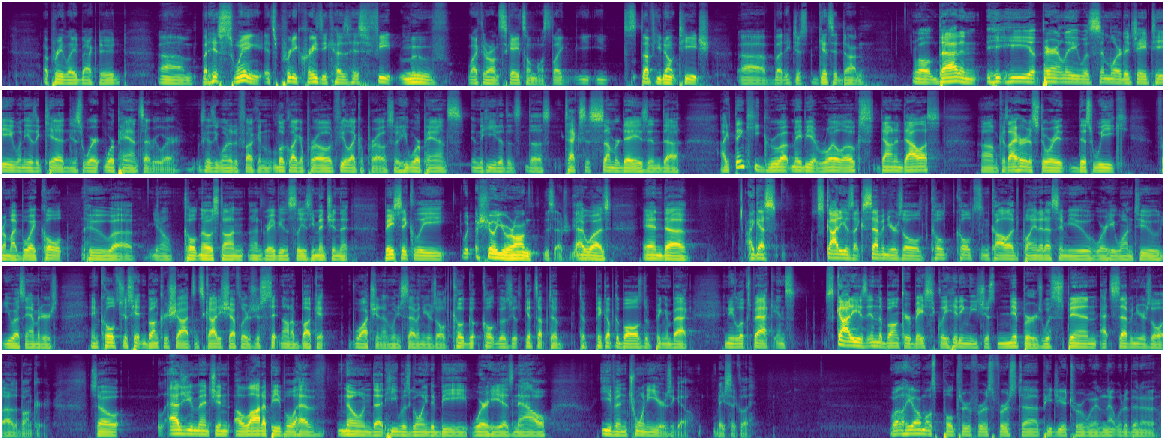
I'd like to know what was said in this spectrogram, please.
a pretty laid back dude. Um, but his swing, it's pretty crazy because his feet move like they're on skates almost, like you, you, stuff you don't teach. Uh, but he just gets it done. Well, that and he, he apparently was similar to JT when he was a kid, just wear wore pants everywhere because he wanted to fucking look like a pro, and feel like a pro. So he wore pants in the heat of the, the Texas summer days, and uh, I think he grew up maybe at Royal Oaks down in Dallas. Because I heard a story this week from my boy Colt, who uh, you know Colt Knost on on Gravy and Sleeves. He mentioned that basically What a show you were on this afternoon. I was, and uh, I guess Scottie is like seven years old. Colt, Colt's in college playing at SMU, where he won two U.S. amateurs, and Colt's just hitting bunker shots, and Scottie Scheffler is just sitting on a bucket watching him when he's seven years old. Colt, Colt goes gets up to to pick up the balls to ping him back, and he looks back, and Scottie is in the bunker, basically hitting these just nippers with spin at seven years old out of the bunker. So, as you mentioned, a lot of people have known that he was going to be where he is now, even 20 years ago, basically. Well, he almost pulled through for his first uh, PGA Tour win, and that would have been a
